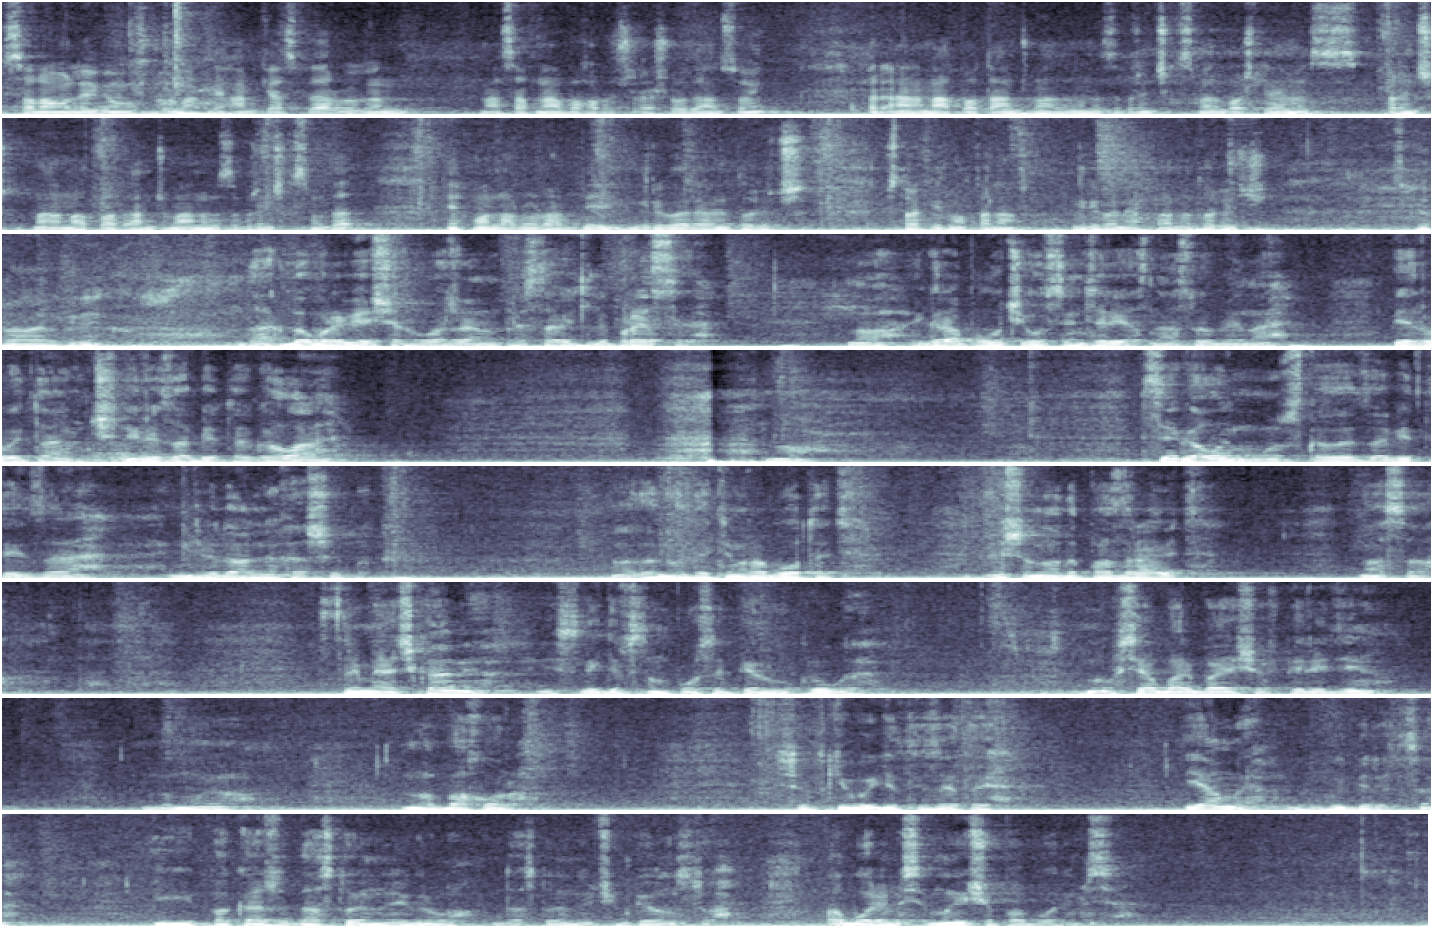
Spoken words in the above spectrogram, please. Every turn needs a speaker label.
Speaker 1: assalomu alaykum hurmatli hamkasblar bugun nasaf navbahor uchrashuvidan so'ng bir matbuot anjumanimizni birinchi qismini boshlaymiz birinchi ma- matbuot anjumanimizni birinchi qismida mehmonlar murabbiy grigoriy anatolyevich ishtirok etmoqdalar grigoriy anatolyevich Григорий.
Speaker 2: Так, добрый вечер, уважаемые представители прессы. Ну, игра получилась интересная, особенно первый тайм. Четыре забитых гола. Ну, все голы, можно сказать, забиты из-за индивидуальных ошибок. Надо над этим работать. Еще надо поздравить НАСА с тремя очками и с лидерством после первого круга. Ну, вся борьба еще впереди. Думаю, Надбахор все-таки выйдет из этой ямы, выберется и покажет достойную игру, достойное чемпионство. Поборемся, мы еще поборемся.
